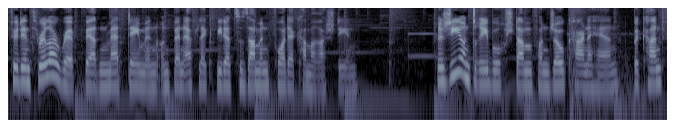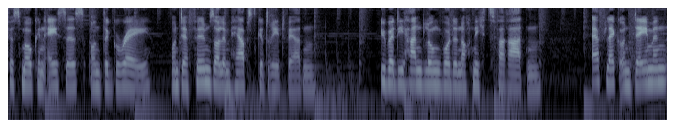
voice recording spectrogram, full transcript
Für den Thriller Rip werden Matt Damon und Ben Affleck wieder zusammen vor der Kamera stehen. Regie und Drehbuch stammen von Joe Carnahan, bekannt für Smokin' Aces und The Grey, und der Film soll im Herbst gedreht werden. Über die Handlung wurde noch nichts verraten. Affleck und Damon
